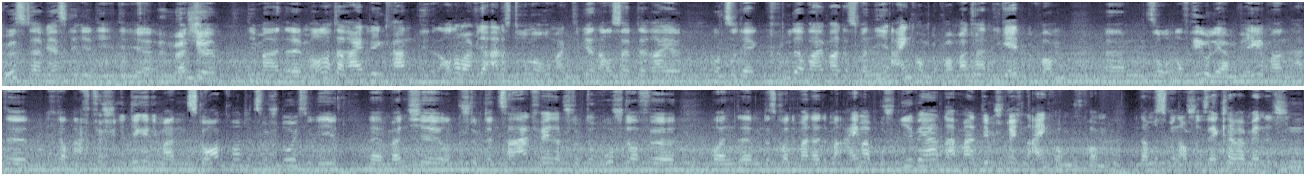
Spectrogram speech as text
Klöster, wie heißt die hier, die, die äh, Mönche. Mönche, die man ähm, auch noch da reinlegen kann, die dann auch nochmal wieder alles drumherum aktivieren außerhalb der Reihe. Und so der Clou dabei war, dass man nie Einkommen bekommen hat, man hat nie Geld bekommen. Ähm, so auf regulärem Wege. Man hatte, ich glaube, acht verschiedene Dinge, die man scoren konnte zwischendurch, so die äh, Mönche und bestimmte Zahlenfelder, bestimmte Rohstoffe. Und ähm, das konnte man halt immer einmal pro Spiel werten, da hat man dementsprechend Einkommen bekommen. Und da musste man auch schon sehr clever managen,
